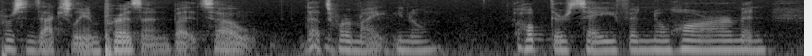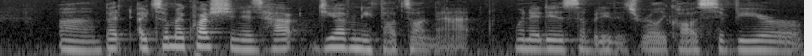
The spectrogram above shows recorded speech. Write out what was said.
Person's actually in prison, but so that's where my you know hope they're safe and no harm and um, but I, so my question is how do you have any thoughts on that when it is somebody that's really caused severe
